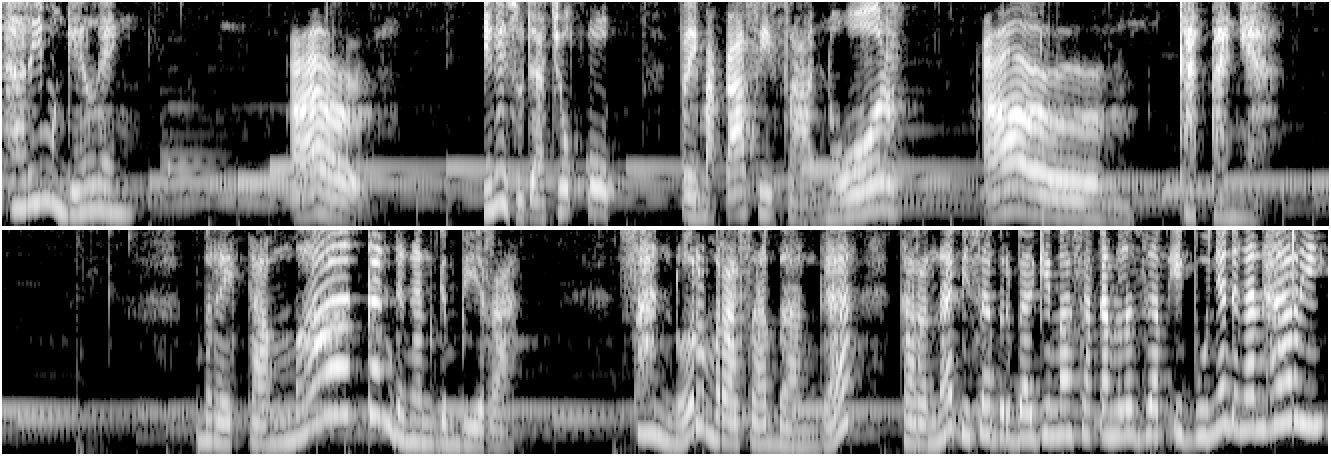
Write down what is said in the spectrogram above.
Hari menggeleng. Oh, ini sudah cukup. Terima kasih, Sanur. Oh, katanya. Mereka makan dengan gembira. Sanur merasa bangga karena bisa berbagi masakan lezat ibunya dengan Hari.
